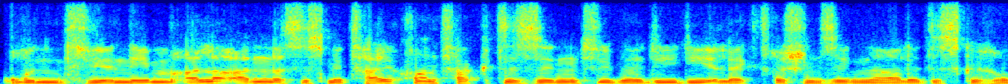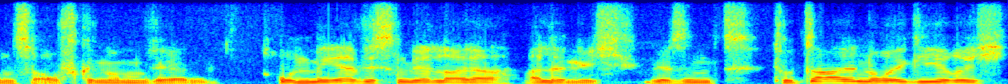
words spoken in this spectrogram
Und wir nehmen alle an, dass es Metallkontakte sind, über die die elektrischen Signale des Gehirns aufgenommen werden. Und mehr wissen wir leider alle nicht. Wir sind total neugierig,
